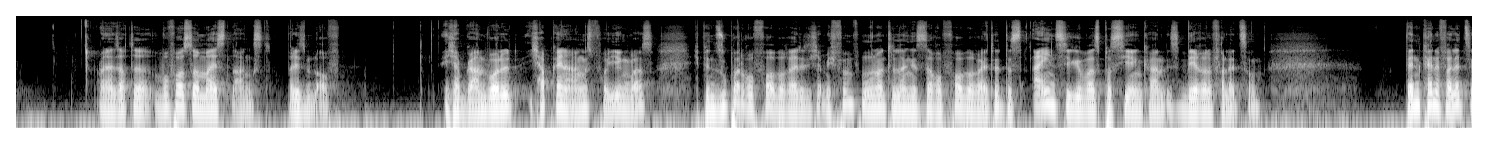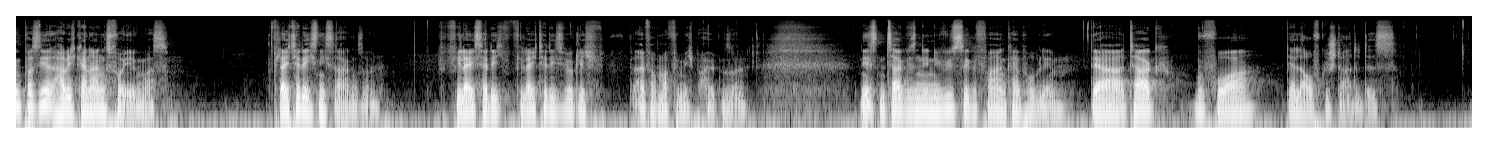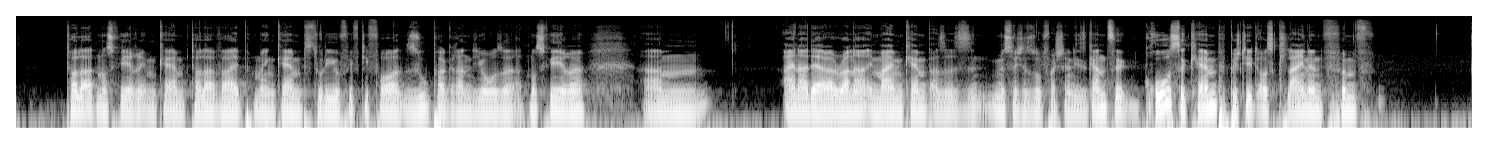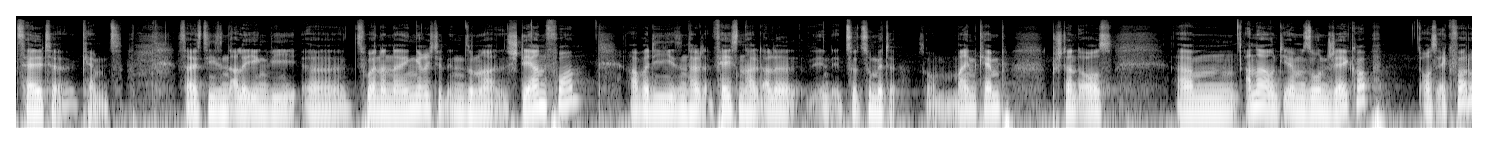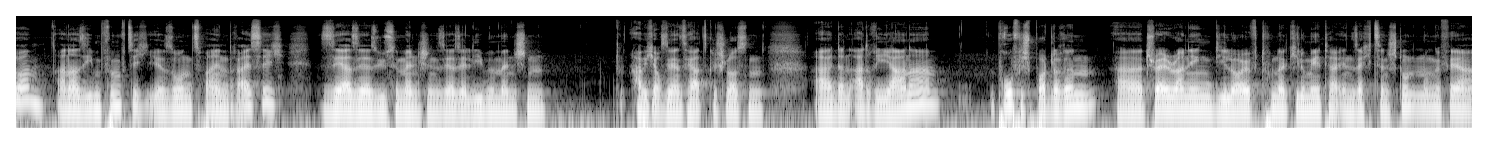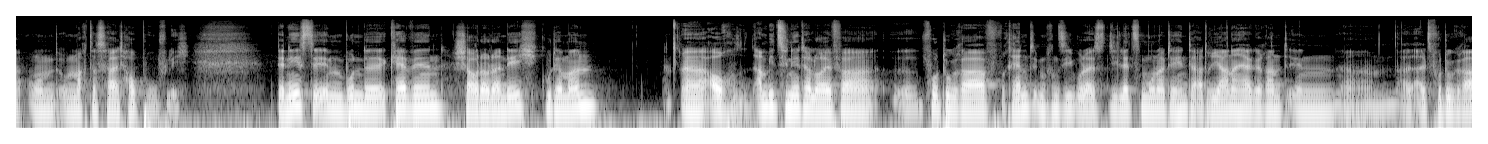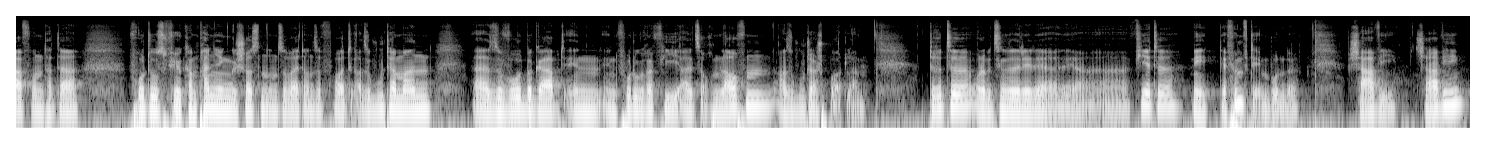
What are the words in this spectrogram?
Und er sagte, wovor hast du am meisten Angst bei diesem Lauf? Ich habe geantwortet, ich habe keine Angst vor irgendwas. Ich bin super darauf vorbereitet. Ich habe mich fünf Monate lang jetzt darauf vorbereitet. Das Einzige, was passieren kann, ist, wäre eine Verletzung. Wenn keine Verletzung passiert, habe ich keine Angst vor irgendwas. Vielleicht hätte ich es nicht sagen sollen. Vielleicht hätte ich vielleicht hätte ich es wirklich einfach mal für mich behalten sollen. Nächsten Tag, wir sind in die Wüste gefahren, kein Problem. Der Tag, bevor der Lauf gestartet ist tolle Atmosphäre im Camp, toller Vibe. Mein Camp, Studio 54, super grandiose Atmosphäre. Ähm, einer der Runner in meinem Camp, also sind, müsst ihr euch das so vorstellen, dieses ganze große Camp besteht aus kleinen fünf Zelte-Camps. Das heißt, die sind alle irgendwie äh, zueinander hingerichtet in so einer Sternform, aber die sind halt, facen halt alle in, zur, zur Mitte. So, mein Camp bestand aus ähm, Anna und ihrem Sohn Jacob, aus Ecuador, Anna 57, ihr Sohn 32. Sehr, sehr süße Menschen, sehr, sehr liebe Menschen. Habe ich auch sehr ins Herz geschlossen. Äh, dann Adriana, Profisportlerin, äh, Trailrunning, die läuft 100 Kilometer in 16 Stunden ungefähr und, und macht das halt hauptberuflich. Der nächste im Bunde, Kevin, Shoutout an dich, guter Mann. Äh, auch ambitionierter Läufer, äh, Fotograf, rennt im Prinzip oder ist die letzten Monate hinter Adriana hergerannt in, äh, als Fotograf und hat da Fotos für Kampagnen geschossen und so weiter und so fort. Also guter Mann, äh, sowohl begabt in, in Fotografie als auch im Laufen, also guter Sportler. Dritte oder beziehungsweise der, der, der äh, vierte, nee, der fünfte im Bunde, Xavi. Xavi,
